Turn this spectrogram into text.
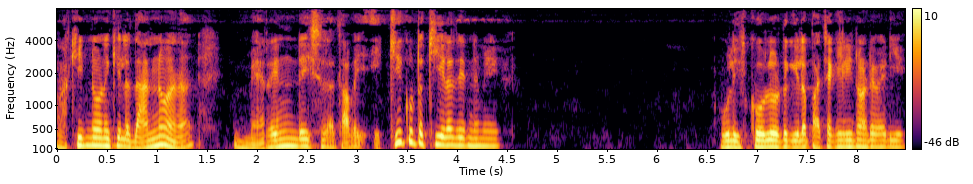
රකින්න ඕන කියලා දන්නවනම් මැරෙන්න ඉස්සලා තව එකෙකුට කියලා දෙන්න මේක. ඌල ඉස්කෝලේ වලට ගිහලා පච කිලිනවට වැඩියි.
